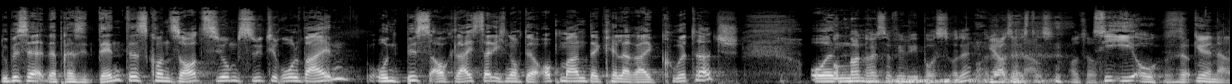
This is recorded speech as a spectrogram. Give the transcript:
Du bist ja der Präsident des Konsortiums Südtirol Wein und bist auch gleichzeitig noch der Obmann der Kellerei Kurtatsch. Und Obmann heißt so viel wie Boss, oder? oder Ja, was heißt genau. das? Also- CEO. Genau,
